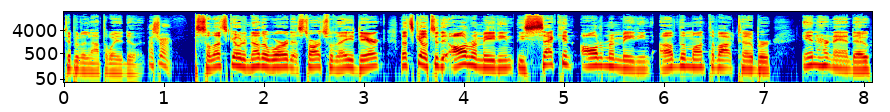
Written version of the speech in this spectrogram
typically not the way to do it. that's right So let's go to another word that starts with A, Derek. Let's go to the Alderman meeting, the second Alderman meeting of the month of October in Hernando.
